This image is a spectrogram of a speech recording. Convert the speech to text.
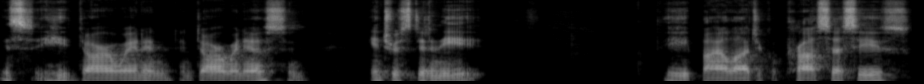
it's he, Darwin and, and Darwinists and interested in the the biological processes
